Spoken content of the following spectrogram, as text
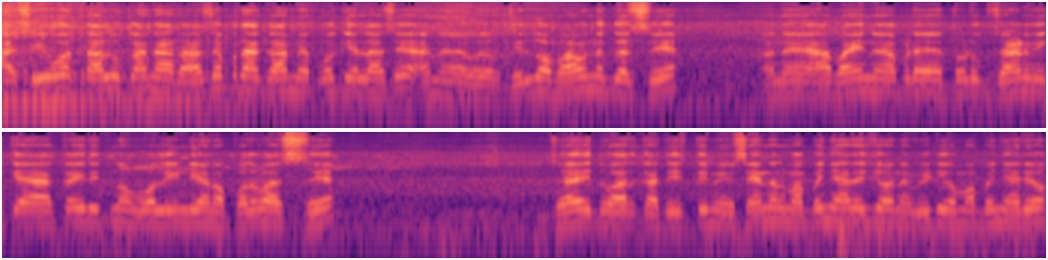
આ સિહોર તાલુકાના રાજપરા ગામે પગેલા છે અને જિલ્લો ભાવનગર છે. અને આ ભાઈને આપણે થોડુંક જાણવી કે આ કઈ રીતનો ઓલ ઇન્ડિયાનો પ્રવાસ છે. જય દ્વારકાધીશ. તમે ચેનલમાં બન્યા રહેજો અને વિડીયોમાં બન્યા રહ્યો.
